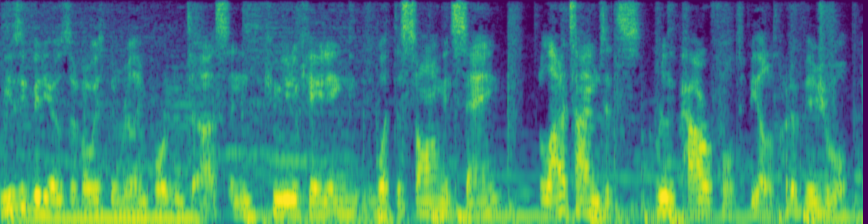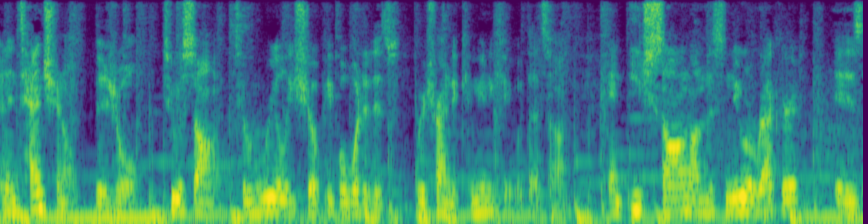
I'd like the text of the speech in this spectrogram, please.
music videos have always been really important to us in communicating what the song is saying a lot of times it's really powerful to be able to put a visual an intentional visual to a song to really show people what it is we're trying to communicate with that song and each song on this newer record is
